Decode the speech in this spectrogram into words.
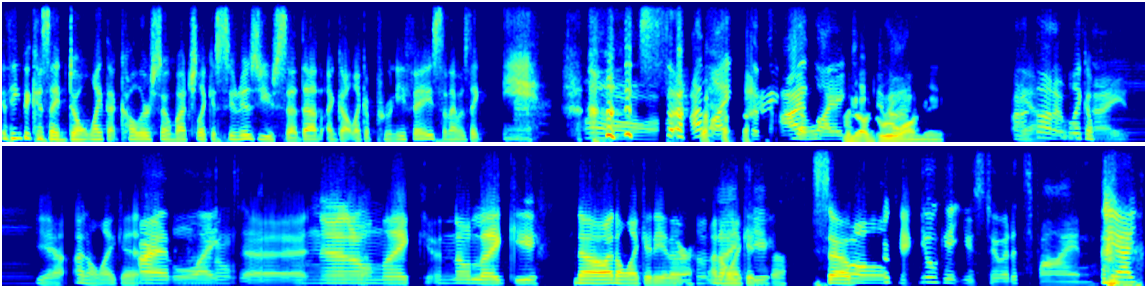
I think because I don't like that color so much, like, as soon as you said that, I got like a pruny face and I was like, eh. Oh, So- I like the. I like. I know it grew uh, on me. I Yeah, thought it was like a- nice. Yeah, I don't like it. I don't- liked it. I don't like. No likey. No, I don't like it either. don't I don't like, like it it. either. So, Well, okay. you'll get used to it. It's fine. yeah, you get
